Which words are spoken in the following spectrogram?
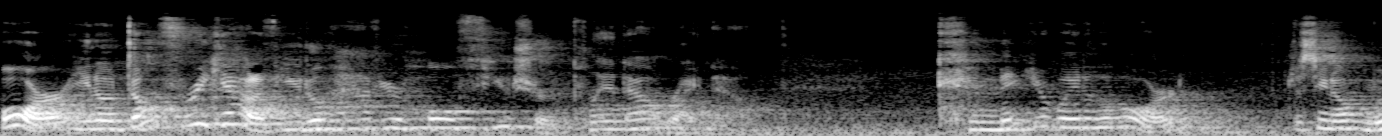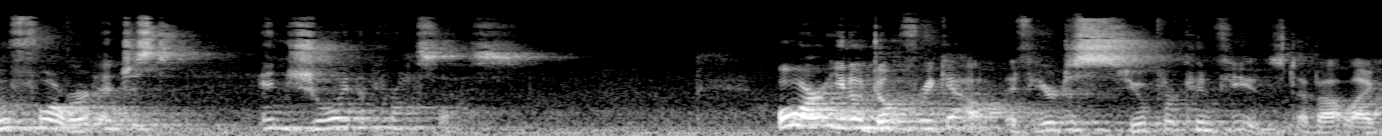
Or, you know, don't freak out if you don't have your whole future planned out right now. Commit your way to the Lord. Just, you know, move forward and just enjoy the process. Or, you know, don't freak out if you're just super confused about, like,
